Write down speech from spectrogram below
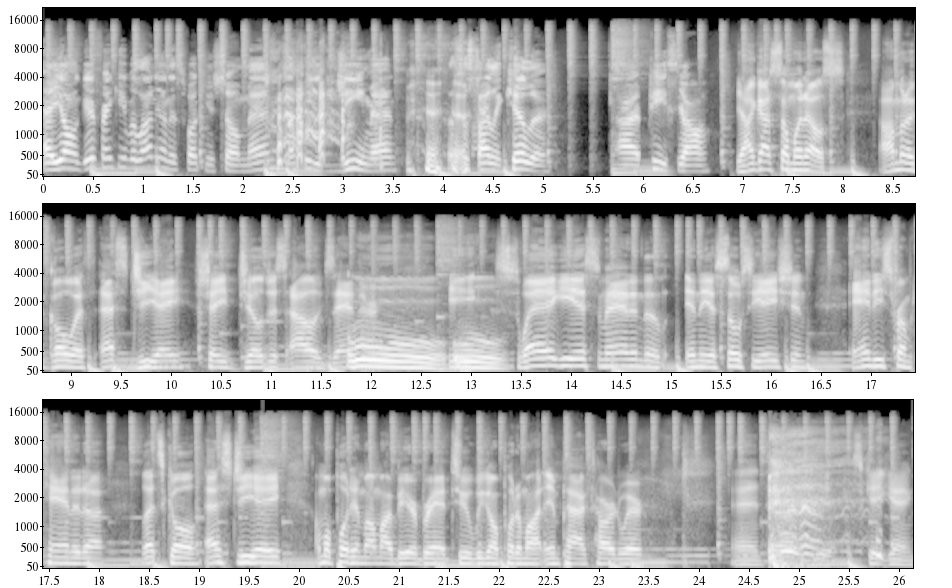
Hey, yo, get Frankie Villani on this fucking show, man. That's a G, man. That's a silent killer. All right, peace, y'all. Yeah, I got someone else. I'm gonna go with SGA Shai Gilgeous-Alexander. Ooh, he ooh. swaggiest man in the in the association. Andy's from Canada. Let's go SGA. I'm gonna put him on my beer brand too. We gonna put him on Impact Hardware and uh, yeah, Skate Gang.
